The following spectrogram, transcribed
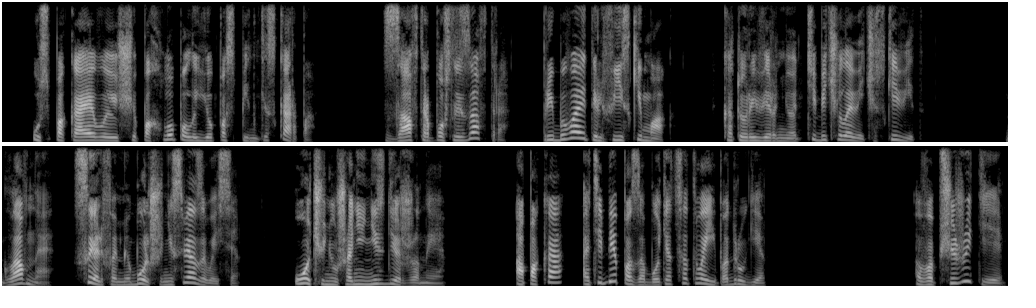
— успокаивающе похлопал ее по спинке Скарпа. «Завтра-послезавтра прибывает эльфийский маг, который вернет тебе человеческий вид. Главное, с эльфами больше не связывайся. Очень уж они не сдержанные. А пока о тебе позаботятся твои подруги. В общежитии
